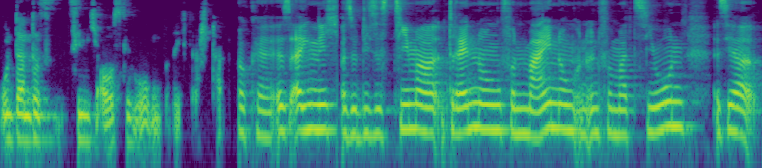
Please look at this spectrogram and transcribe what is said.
und dann das ziemlich ausgewogen Bericht erstatten. Okay, ist eigentlich, also dieses Thema Trennung von Meinung und Information ist ja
